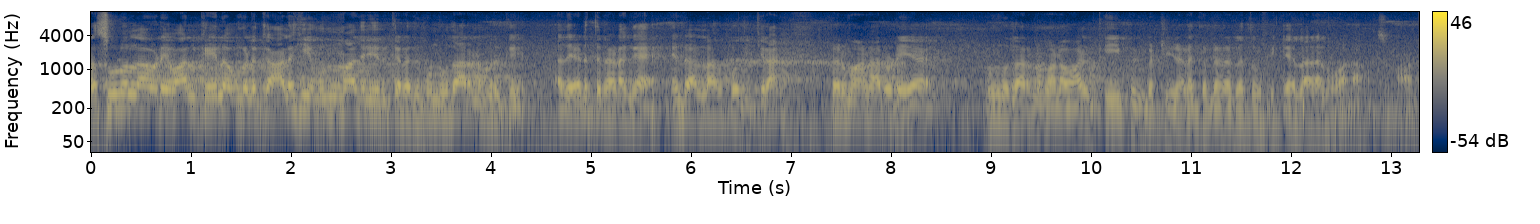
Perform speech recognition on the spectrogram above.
ரசூலுல்லாவுடைய வாழ்க்கையில் உங்களுக்கு அழகிய முன்மாதிரி இருக்கிறது முன் உதாரணம் இருக்குது அதை எடுத்து நடங்க என்று அல்லாஹ் போதிக்கிறான். பெருமானாருடைய முன் உதாரணமான வாழ்க்கையை பின்பற்றி நடக்கின்ற நல்ல தூஃபிக்கை எல்லாம் நல்வானா சொன்னான்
